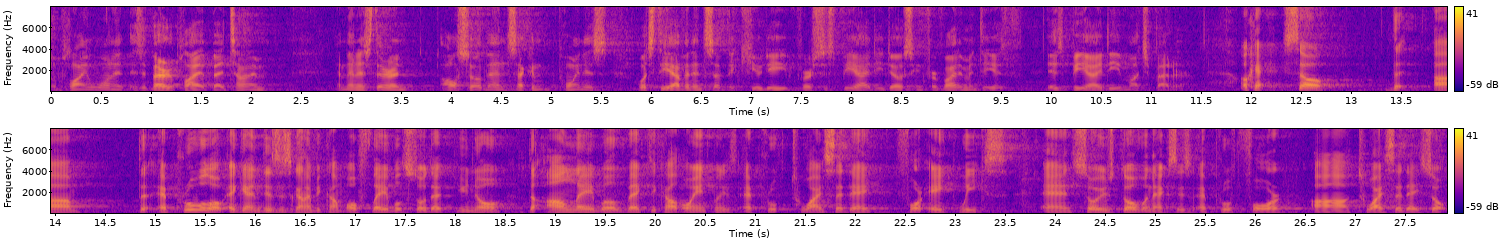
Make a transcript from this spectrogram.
applying one? At, is it better to apply at bedtime? And then is there an, also then second point is what's the evidence of the QD versus BID dosing for vitamin D? Is, is BID much better? Okay, so the, um, the approval of, again, this is going to become off-label so that you know the unlabeled Vectical ointment is approved twice a day for eight weeks and so is Dovonex is approved for uh, twice a day. So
